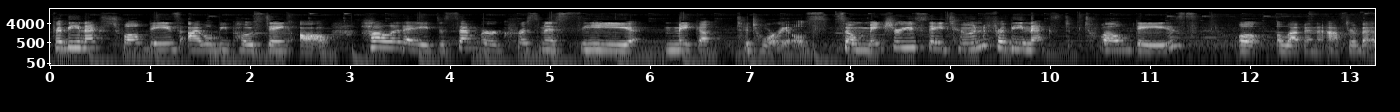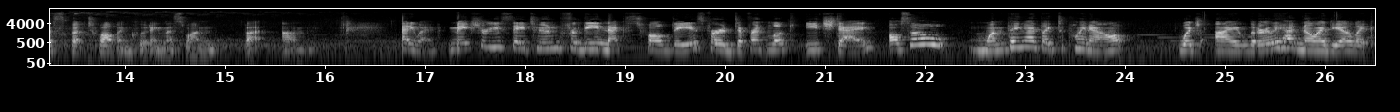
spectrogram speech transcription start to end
for the next 12 days, I will be posting all holiday, December, Christmassy makeup tutorials. So make sure you stay tuned for the next 12 days well 11 after this but 12 including this one. But um anyway make sure you stay tuned for the next 12 days for a different look each day. Also one thing I'd like to point out which I literally had no idea like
